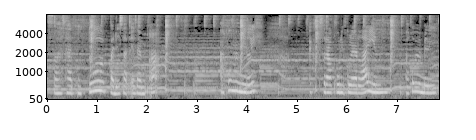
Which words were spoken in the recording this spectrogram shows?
salah saat itu pada saat SMA aku memilih ekstrakurikuler lain. Aku memilih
